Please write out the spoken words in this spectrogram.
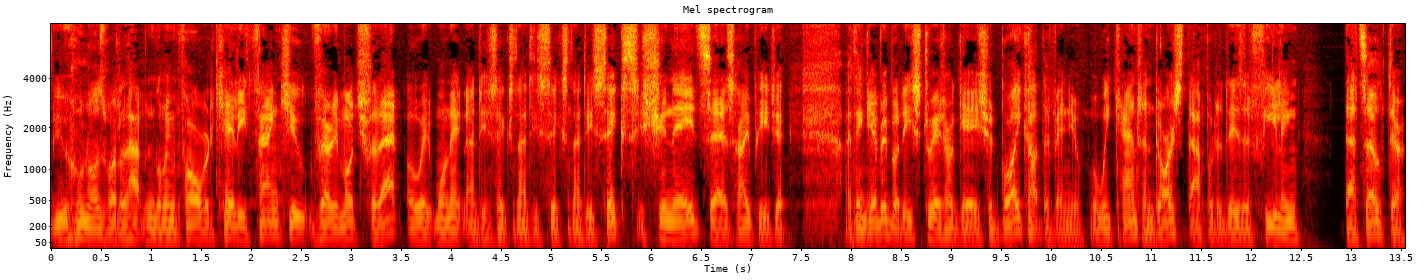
who knows what will happen going forward. Kaylee, thank you very much for that. 0818 96 96 96. Sinead says, Hi, PJ. I think everybody, straight or gay, should boycott the venue. Well, we can't endorse that, but it is a feeling that's out there.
